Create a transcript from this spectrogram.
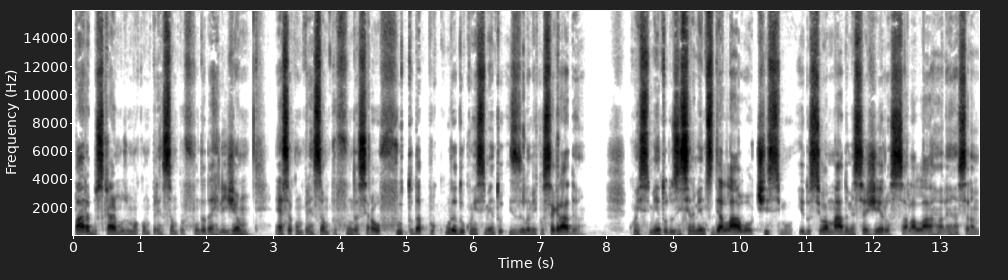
para buscarmos uma compreensão profunda da religião, essa compreensão profunda será o fruto da procura do conhecimento islâmico sagrado, conhecimento dos ensinamentos de Allah, o Altíssimo, e do seu amado mensageiro, salallahu alaihi wasallam.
